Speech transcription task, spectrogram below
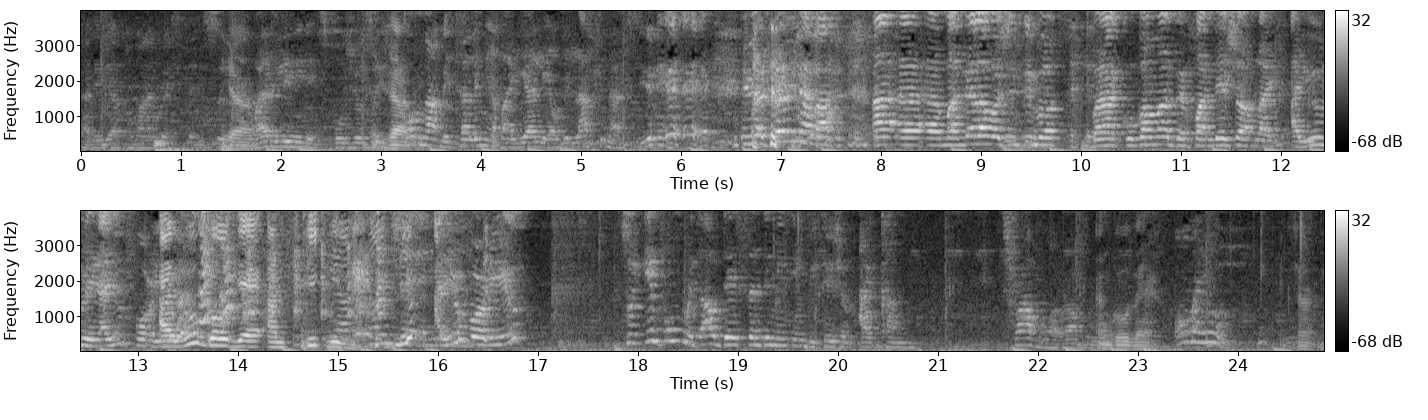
Caribbean permanent residence, so Yeah. I really need exposure. So if you come now and be telling me about Yali, I'll be laughing at you. if you're telling me about uh, uh, uh, Mandela Washington, but Barack Obama's uh, foundation, I'm like, are you real? Are you for real? I will go there and speak with Yeah, one you. Are you for real? So even without they sending me an invitation, I can travel around the world and go there. on my own. Exactly.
